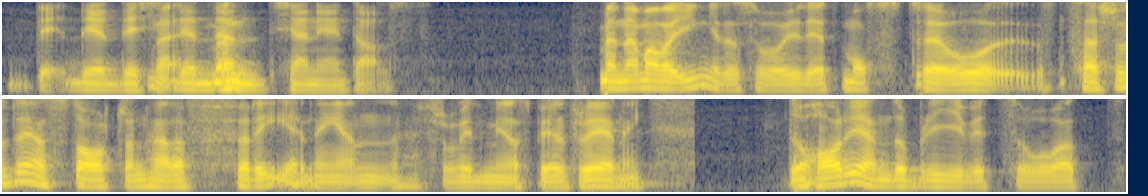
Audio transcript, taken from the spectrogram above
Det, det, det, Nej, den men, känner jag inte alls. Men när man var yngre så var ju det ett måste och särskilt när jag startade den här föreningen från Vilhelmina spelförening. Då har det ändå blivit så att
